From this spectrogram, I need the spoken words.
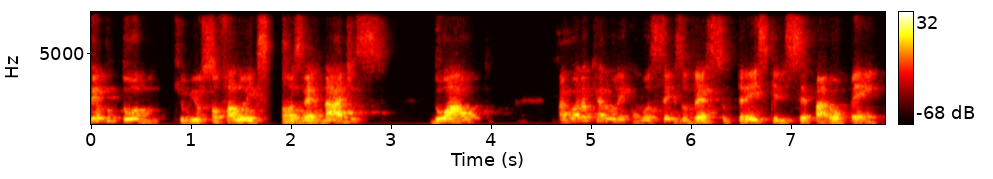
tempo todo que o Wilson falou aí, que são as verdades do alto. Agora eu quero ler com vocês o verso 3, que ele separou bem,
